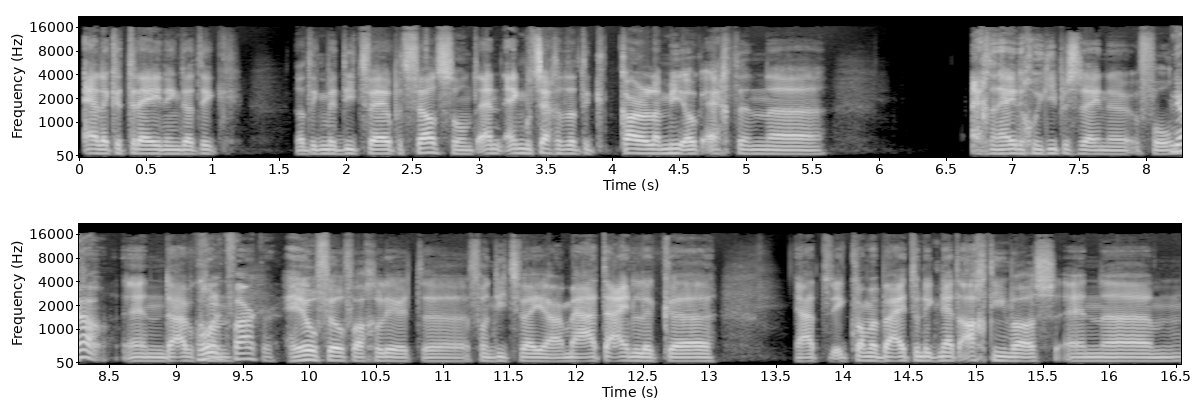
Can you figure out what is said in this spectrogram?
elke training dat ik, dat ik met die twee op het veld stond. En ik moet zeggen dat ik Carlo Lamy ook echt een, eh, echt een hele goede keeperstrainer vond. Ja, En daar heb ik gewoon vaker. heel veel van geleerd eh, van die twee jaar. Maar ja, uiteindelijk, eh, ja, ik kwam erbij toen ik net 18 was. En ehm,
